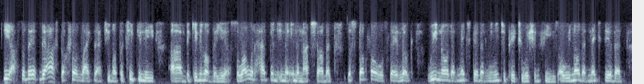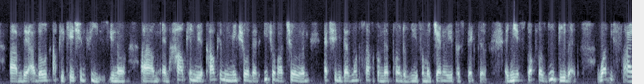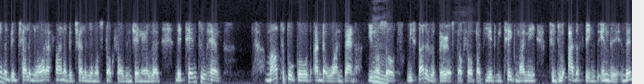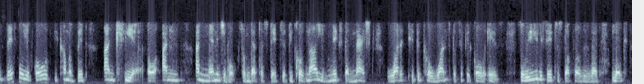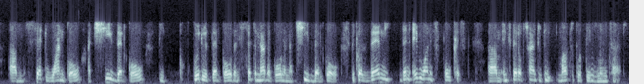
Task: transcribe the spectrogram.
Yeah, so there, there are stokvels like that, you know, particularly um, beginning of the year. So what would happen in a, in a nutshell that the stokvel will say, look, we know that next year that we need to pay tuition fees, or we know that next year that um, there are those application fees, you know, um, and how can we how can we make sure that each of our children actually does not suffer from that point of view from a January perspective? And yes, stokvels do do that. What we find a bit challenging, what I find a bit challenging with stokvels in general, is that they tend to have multiple goals under one banner. You know, mm. so we start as a burial stokvel, but yet we take money to do other things in there. Then, therefore, your goals become a bit unclear or un, unmanageable from that perspective because now you've mixed and matched what a typical one specific goal is. So we usually say to stokvels is that, look, um, set one goal, achieve that goal, be good with that goal, then set another goal and achieve that goal. Because then, then everyone is focused um, instead of trying to do multiple things many times.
